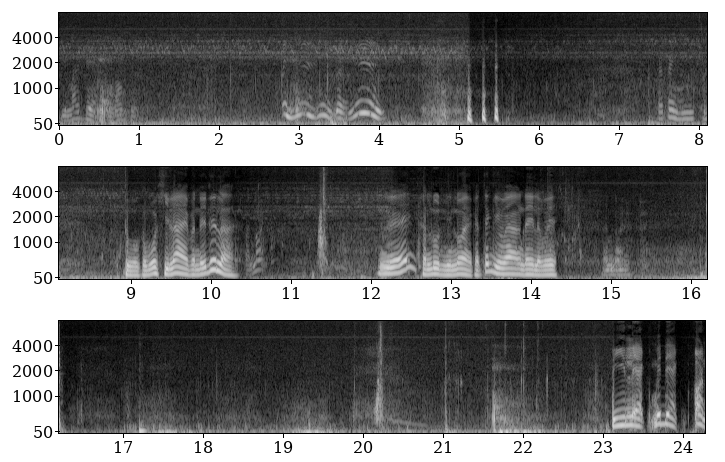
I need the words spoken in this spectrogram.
กินมาแดงของเราเถอะไอ้ยี่ยี่ไอ้ยี่ไปไปนี่ ตัวก็บ่ ขี้ร้ายปานใดเด้อล่ะเอ้ยคันรุ่นนิดหน่อยก็จักสิวางได้ล่ะเว้ยตีแหลกไม่แดกอ่อน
